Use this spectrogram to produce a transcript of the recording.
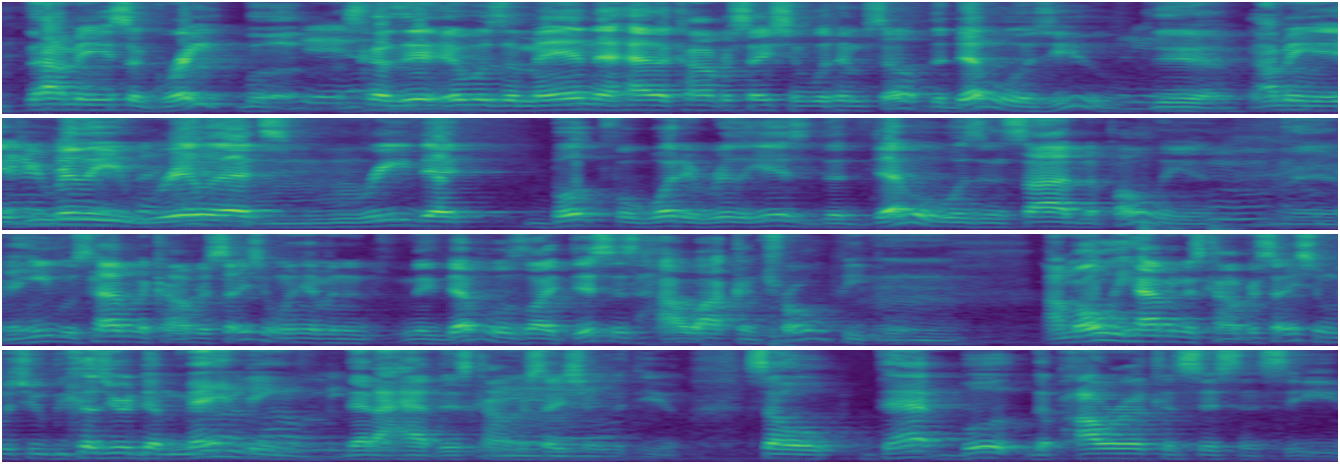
I mean, it's a great book Yeah. because it, it was a man that had a conversation with himself. The devil is you. yeah. I mean, if you really, Intermediate, but- really read that book for what it really is, the devil was inside Napoleon, Mm-hmm. Yeah. and he was having a conversation with him, and the devil was like, "This is how I control people." Mm. I'm only having this conversation with you because you're demanding that I have this conversation Yeah. with you. So that book, The Power of Consistency,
